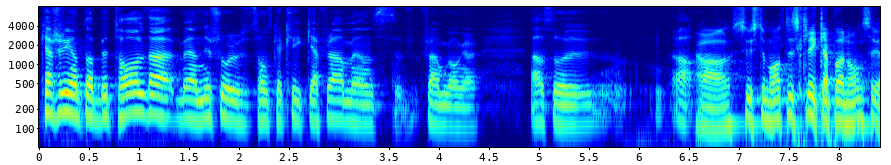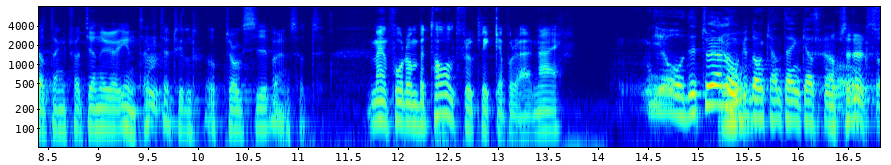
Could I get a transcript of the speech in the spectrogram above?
kanske rent av betalda människor som ska klicka fram ens framgångar. Alltså, ja. Ja, systematiskt klicka på annonser helt enkelt för att generera intäkter till uppdragsgivaren. Så att, Men får de betalt för att klicka på det här? Nej. Jo, det tror jag nog de kan tänkas få absolut. också.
